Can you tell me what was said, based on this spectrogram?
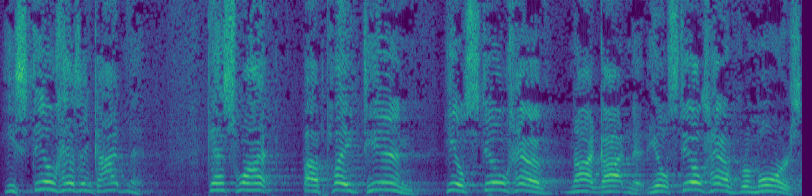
He still hasn't gotten it. Guess what? By plague 10, he'll still have not gotten it. He'll still have remorse.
